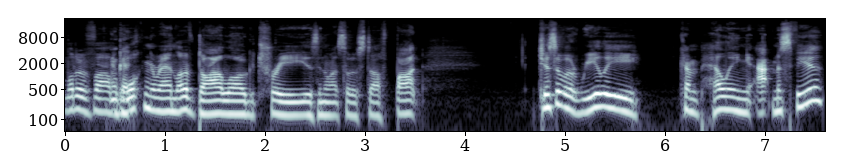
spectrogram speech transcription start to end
A lot of um, Okay. walking around, a lot of dialogue, trees, and all that sort of stuff. But just of a really compelling atmosphere.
